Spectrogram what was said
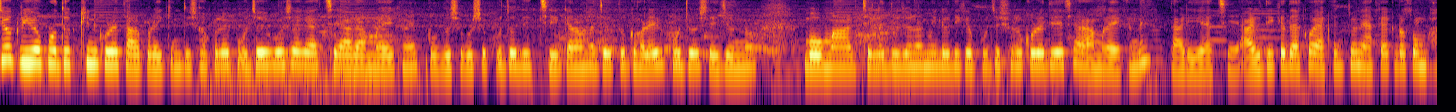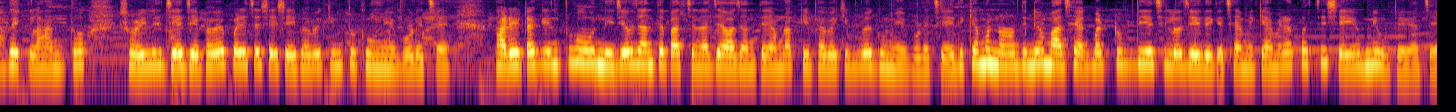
যে গৃহ প্রদক্ষিণ করে তারপরে কিন্তু সকলে পুজোয় বসে গেছে আর আমরা এখানে বসে বসে পুজো দিচ্ছি। কেননা যেহেতু ঘরের পুজো, সেই জন্য বৌমা আর ছেলে দুজনে মিলে ওদিকে পুজো শুরু করে দিয়েছে আর আমরা এখানে দাঁড়িয়ে আছি। আর এদিকে দেখো এক একজন এক এক রকমভাবে ক্লান্ত শরীরে যে যেভাবে পেরেছে সে সেইভাবে কিন্তু ঘুমিয়ে পড়েছে। আর এটা কিন্তু নিজেও জানতে পারছে না যে অজান্তে আমরা কীভাবে কীভাবে ঘুমিয়ে পড়েছে। এদিকে আমার ননদিনীও মাঝে একবার টুক দিয়েছিল, যেই দেখেছে আমি ক্যামেরা করছি, সেই অমনি উঠে গেছে।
